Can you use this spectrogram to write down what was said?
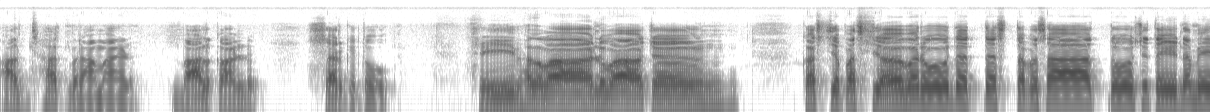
आध्यात्म रामायण, बालकांड सर्ग दो श्री भगवानुवाच कश्यपस्य वरो दत्तस्तपसा तोषितेन मे।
